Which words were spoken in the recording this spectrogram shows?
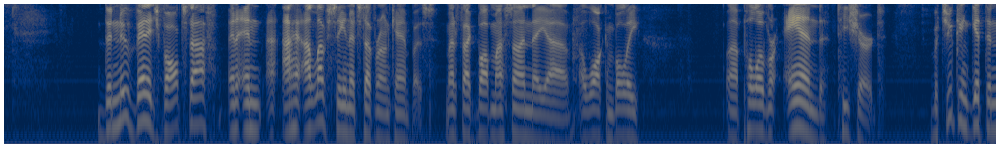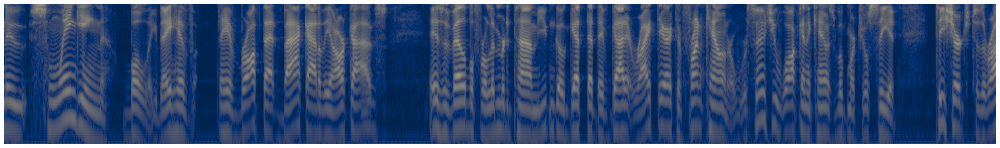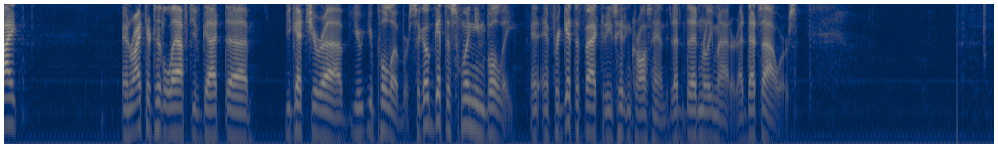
the new vintage vault stuff, and and I, I love seeing that stuff around campus. Matter of fact, bought my son a uh, a walking bully uh, pullover and T-shirt. But you can get the new swinging bully. They have they have brought that back out of the archives. Is available for a limited time. You can go get that. They've got it right there at the front counter. As soon as you walk in the Campus Bookmart, you'll see it. T-shirts to the right, and right there to the left, you've got uh, you got your, uh, your your pullover. So go get the swinging bully, and, and forget the fact that he's hitting cross-handed. That doesn't really matter. That, that's ours.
